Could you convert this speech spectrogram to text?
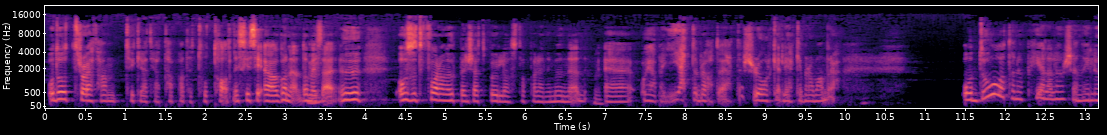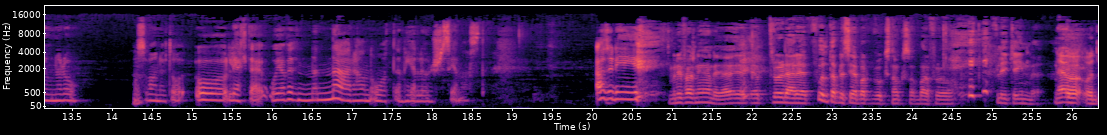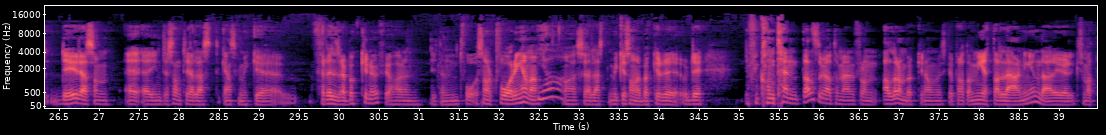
Och då tror jag att han tycker att jag har tappat det totalt. Ni ska se ögonen, de är så här. "Uh." Och så får han upp en köttbulle och stoppar den i munnen. Eh, och jag bara, jättebra att du äter så du orkar leka med de andra. Och då åt han upp hela lunchen i lugn och ro. Och så var han ute och, och lekte. Och jag vet inte när han åt en hel lunch senast. Alltså det är... Men det är fascinerande. Jag, jag, jag tror det där är fullt applicerbart på vuxna också, bara för att flika in det. Nej, och, och det är ju det som är, är intressant. Jag har läst ganska mycket föräldraböcker nu för jag har en liten två, snart tvååring hemma. Ja. Och så har jag läst mycket sådana böcker och det kontentan som jag tar med mig från alla de böckerna om vi ska prata metalärningen där är liksom att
